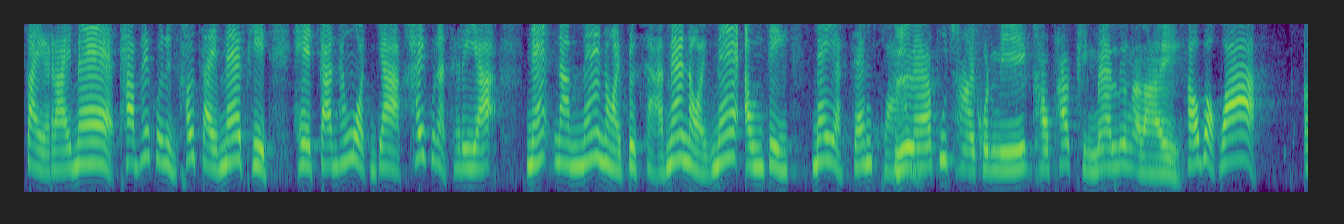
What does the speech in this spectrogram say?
ใส่ร้ายแม่ทำให้คนอื่นเข้าใจแม่ผิด เหตุการณ์ทั้งหมดอยากให้คุณอัจฉริยะ แนะนำแม่หน่อยปรึกษาแม่หน่อยแม่เอาจริง แม่อยากแจ้งความแล้วผู้ชายคนนี้เขาพาดพิงแม่เรื่องอะไร เขาบอกว่าเอ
